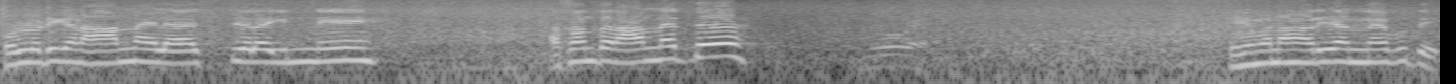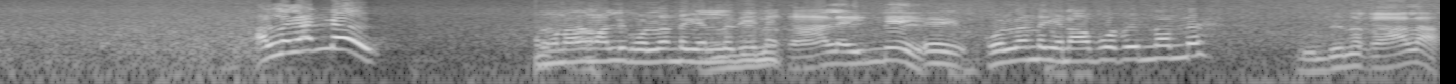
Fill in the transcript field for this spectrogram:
කොල්ලෝ ටික නාන්නයි ලෑස්ති වෙලා ඉන්නේ. අසන්ත නාන්න නැද්ද එහෙමනම් හරියන්නේ නැහැ පුතේ. අල්ලගන්න. මොනවාද මල්ලි කොල්ලන්ට ගෙනලා දෙන්නේ? කාලා ඉන්නේ. ඒ කොල්ලන්ට ගෙනාපුවා පෙන්නන්න. මුන් දෙන කාලා.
